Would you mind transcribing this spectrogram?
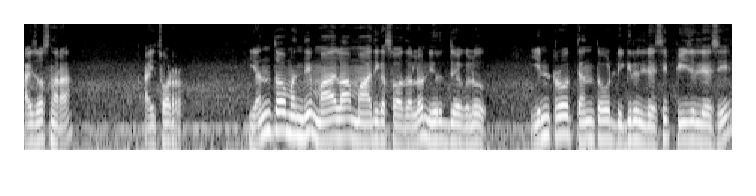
అవి చూస్తున్నారా? అవి చూడరు. ఎంతోమంది మాల మాదిగ సోదరులు నిరుద్యోగులు ఇంట్రో టెన్త్ డిగ్రీలు చేసి పీజీలు చేసి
